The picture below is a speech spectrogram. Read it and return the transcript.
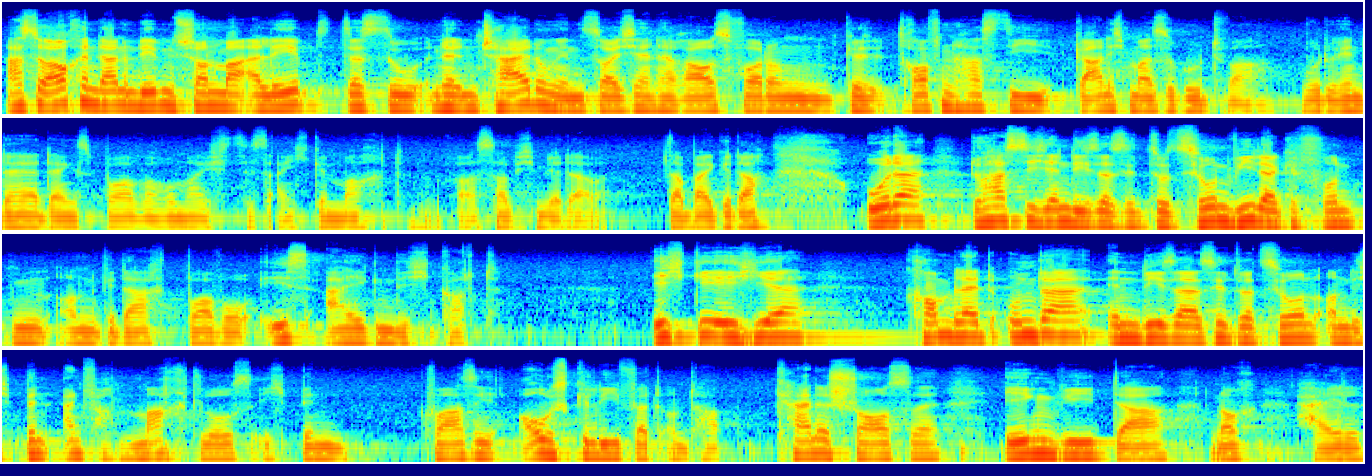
Hast du auch in deinem Leben schon mal erlebt, dass du eine Entscheidung in solchen Herausforderungen getroffen hast, die gar nicht mal so gut war, wo du hinterher denkst, boah, warum habe ich das eigentlich gemacht? Was habe ich mir da, dabei gedacht? Oder du hast dich in dieser Situation wiedergefunden und gedacht, boah, wo ist eigentlich Gott? Ich gehe hier komplett unter in dieser Situation und ich bin einfach machtlos, ich bin quasi ausgeliefert und habe keine Chance, irgendwie da noch heil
